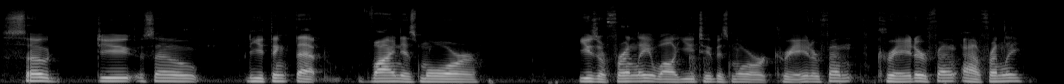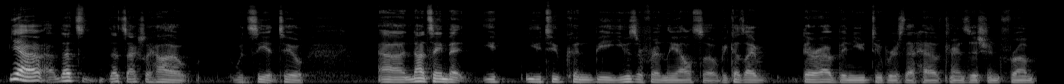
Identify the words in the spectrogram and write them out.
So do you so do you think that Vine is more user friendly while YouTube is more creator friend creator friend, uh, friendly? Yeah, that's that's actually how I would see it too. Uh, not saying that you, YouTube couldn't be user friendly also because I've there have been YouTubers that have transitioned from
